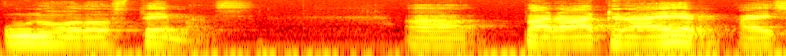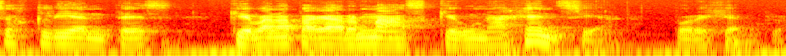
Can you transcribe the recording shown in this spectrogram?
uno o dos temas. Uh, para atraer a esos clientes que van a pagar más que una agencia, por ejemplo.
